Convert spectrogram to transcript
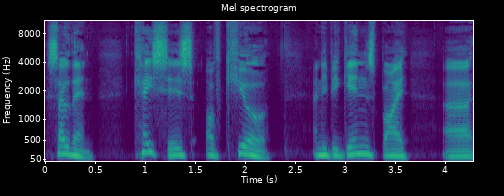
So then, cases of cure. And he begins by uh,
